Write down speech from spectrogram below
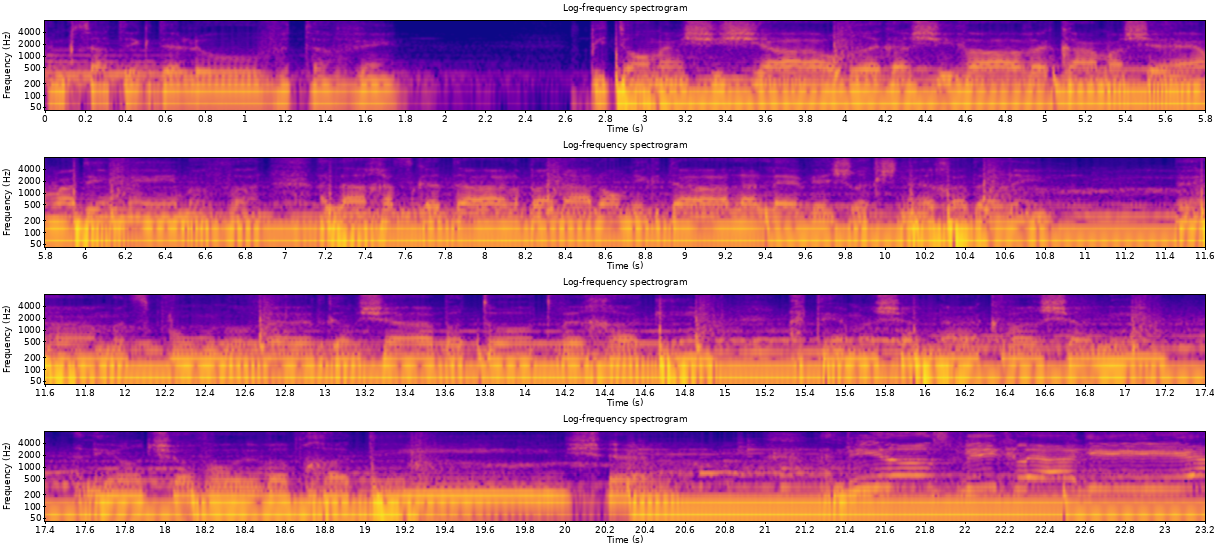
הם קצת יגדלו ותבין. פתאום הם שישה, עוד רגע שבעה וכמה שהם מדהימים אבל הלחץ גדל, בנה לו מגדל, הלב יש רק שני חדרים והמצפון עובד גם שבתות וחגים. אתם השנה כבר שנים, אני עוד שבוי בפחדים של... אני לא אספיק להגיע.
